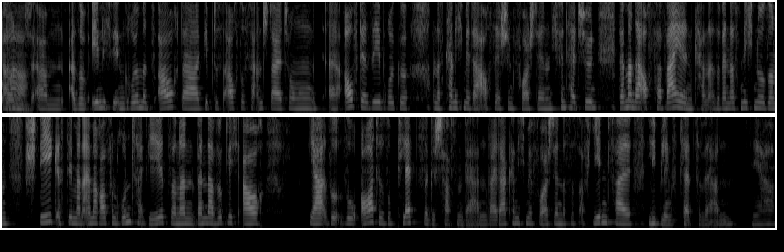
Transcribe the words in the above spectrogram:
Ah. Und ähm, also ähnlich wie in Grömitz auch, da gibt es auch so Veranstaltungen äh, auf der Seebrücke. Und das kann ich mir da auch sehr schön vorstellen. Und ich finde halt schön, wenn man da auch verweilen kann. Also wenn das nicht nur so ein Steg ist, den man einmal rauf und runter geht, sondern wenn da wirklich auch ja, so, so Orte, so Plätze geschaffen werden, weil da kann ich mir vorstellen, dass es auf jeden Fall Lieblingsplätze werden. Ja,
